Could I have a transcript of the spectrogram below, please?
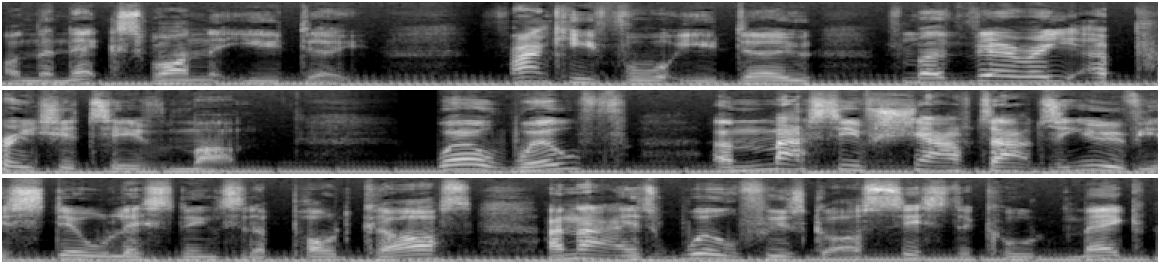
on the next one that you do. Thank you for what you do from a very appreciative mum. Well, Wilf, a massive shout out to you if you're still listening to the podcast, and that is Wilf, who's got a sister called Meg.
